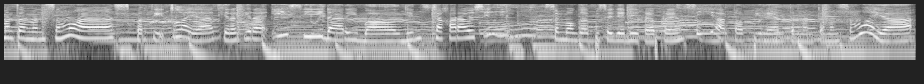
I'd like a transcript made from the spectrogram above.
teman-teman semua, seperti itulah ya kira-kira isi dari bal jeans cakarawis ini. Semoga bisa jadi referensi atau pilihan teman-teman semua ya.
